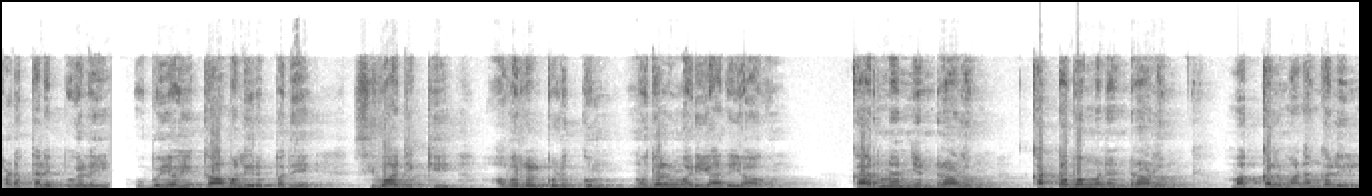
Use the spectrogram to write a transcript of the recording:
படத்தலைப்புகளை உபயோகிக்காமல் இருப்பதே சிவாஜிக்கு அவர்கள் கொடுக்கும் முதல் மரியாதையாகும். கர்ணன் என்றாலும் கட்டபொம்மன் என்றாலும் மக்கள் மனங்களில்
